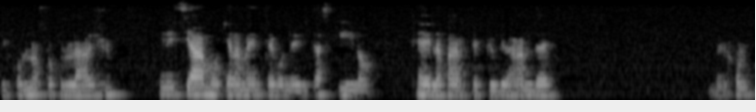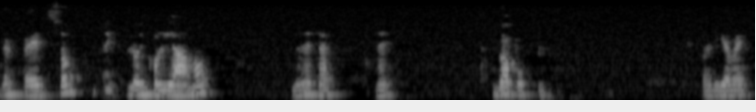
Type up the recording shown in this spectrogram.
il nostro collage Iniziamo chiaramente con il taschino che è la parte più grande del, del pezzo. E lo incolliamo. Vedete? E dopo praticamente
